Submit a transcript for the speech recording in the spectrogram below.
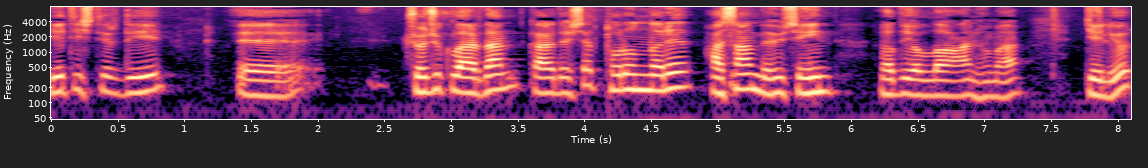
yetiştirdiği e, çocuklardan kardeşler torunları Hasan ve Hüseyin radıyallahu anhuma geliyor.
